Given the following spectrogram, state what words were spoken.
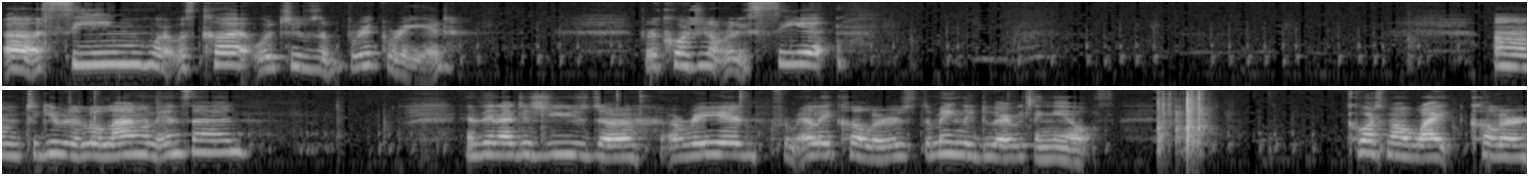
a seam where it was cut, which is a brick red. But of course you don't really see it. um, to give it a little line on the inside. And then I just used a, a red from LA Colors to mainly do everything else. Of course, my white color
